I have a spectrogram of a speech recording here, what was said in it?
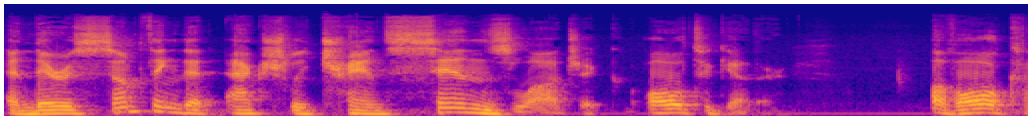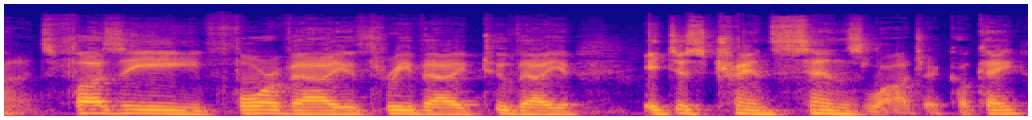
and there is something that actually transcends logic altogether, of all kinds, fuzzy, four value, three value, two value. It just transcends logic. Okay,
